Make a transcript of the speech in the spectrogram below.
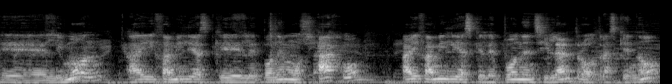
eh, limón, hay familias que le ponemos ajo, hay familias que le ponen cilantro, otras que no.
